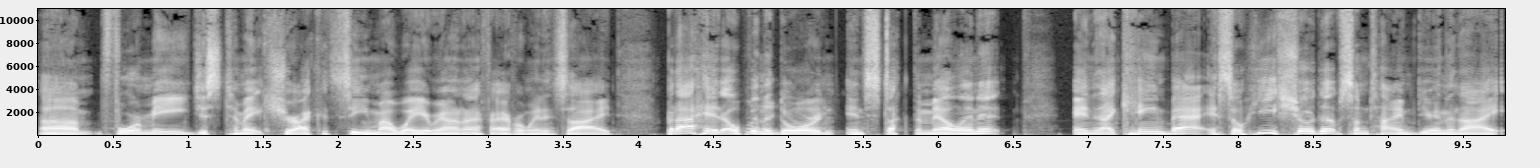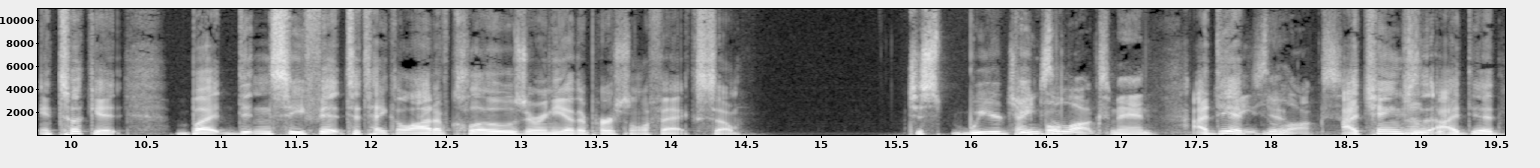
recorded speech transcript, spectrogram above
um, for me just to make sure I could see my way around if I ever went inside. But I had opened the door and, and stuck the mail in it, and I came back, and so he showed up sometime during the night and took it, but didn't see fit to take a lot of clothes or any other personal effects. So. Just weird Change people. the locks, man. I did. Change the locks. I changed. The, I did.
